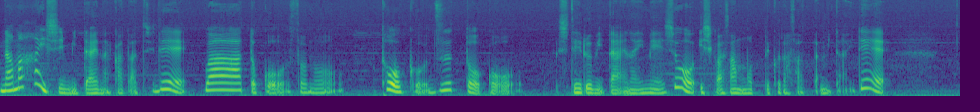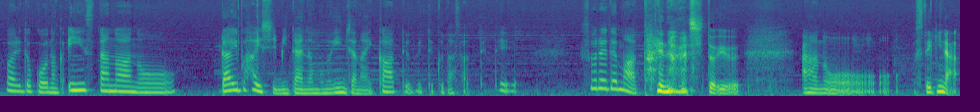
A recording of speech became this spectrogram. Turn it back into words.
生配信みたいな形でわーっとこうそのトークをずっとこうしてるみたいなイメージを石川さん持ってくださったみたいで割とこうなんかインスタのあのライブ配信みたいなものいいんじゃないかっていうのを言ってくださっててそれでまあ垂れ流しというあの素敵な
